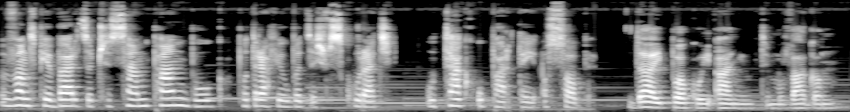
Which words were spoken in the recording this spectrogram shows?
Wątpię bardzo, czy sam Pan Bóg potrafiłby coś wskórać u tak upartej osoby. Daj pokój Aniu tym uwagom.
